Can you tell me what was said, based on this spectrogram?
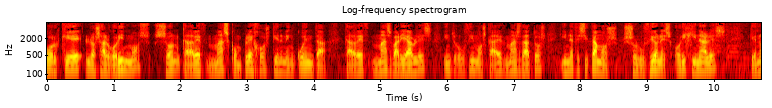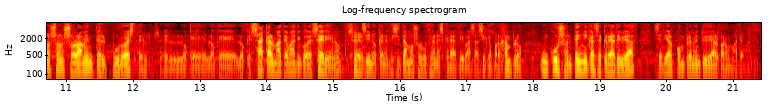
porque los algoritmos son cada vez más complejos, tienen en cuenta cada vez más variables, introducimos cada vez más datos y necesitamos soluciones originales que no son solamente el puro Excel, lo, que, lo, que, lo que saca el matemático de serie, ¿no? sino que necesitamos soluciones creativas. Así que, por ejemplo, un curso en técnicas de creatividad sería el complemento ideal para un matemático.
